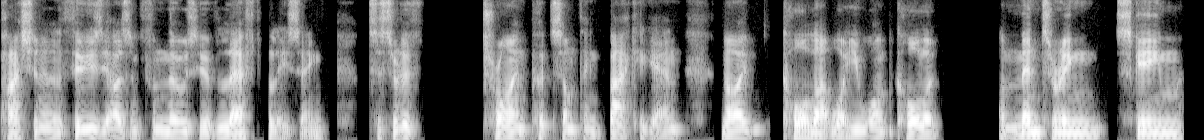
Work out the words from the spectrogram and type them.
passion and enthusiasm from those who have left policing to sort of try and put something back again. Now, call that what you want, call it a mentoring scheme,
